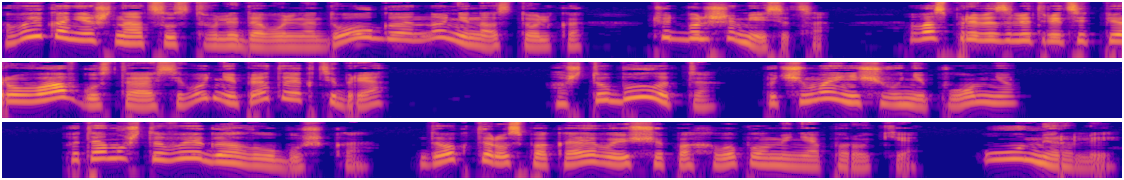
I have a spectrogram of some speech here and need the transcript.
Вы, конечно, отсутствовали довольно долго, но не настолько. Чуть больше месяца. Вас привезли 31 августа, а сегодня 5 октября. А что было-то? Почему я ничего не помню? Потому что вы, голубушка, Доктор успокаивающе похлопал меня по руке. Умерли.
